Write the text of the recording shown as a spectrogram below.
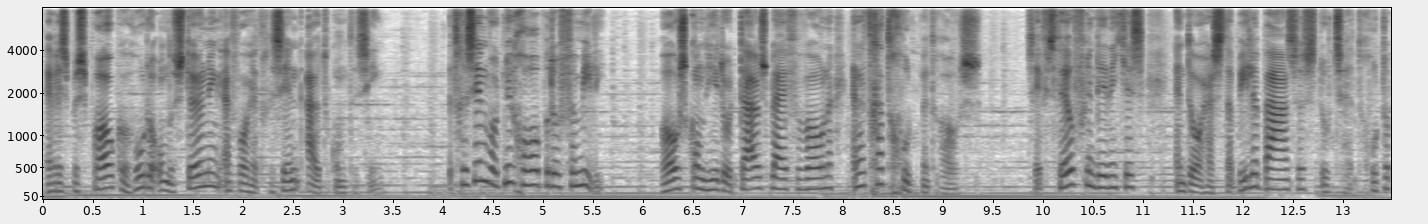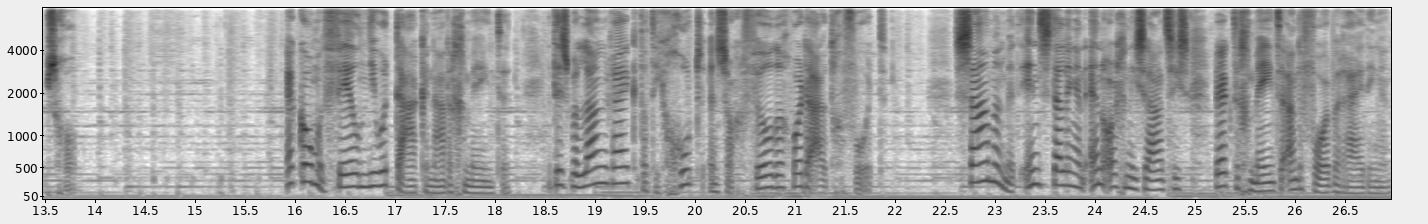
Er is besproken hoe de ondersteuning er voor het gezin uit komt te zien. Het gezin wordt nu geholpen door familie, Roos kon hierdoor thuis blijven wonen en het gaat goed met Roos. Ze heeft veel vriendinnetjes en door haar stabiele basis doet ze het goed op school. Er komen veel nieuwe taken naar de gemeente. Het is belangrijk dat die goed en zorgvuldig worden uitgevoerd. Samen met instellingen en organisaties werkt de gemeente aan de voorbereidingen.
